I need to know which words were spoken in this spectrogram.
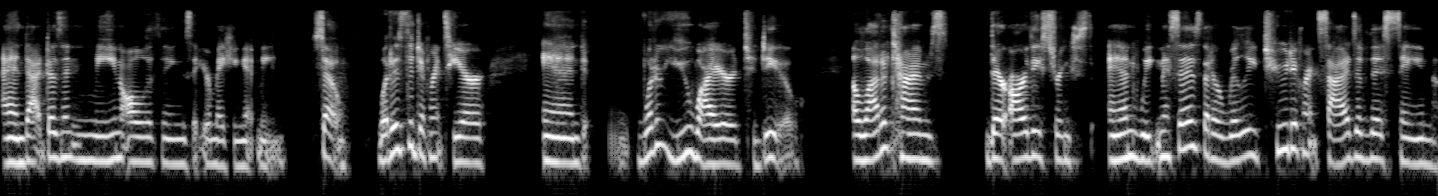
and that doesn't mean all the things that you're making it mean. So, what is the difference here? And what are you wired to do? A lot of times, there are these strengths and weaknesses that are really two different sides of this same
